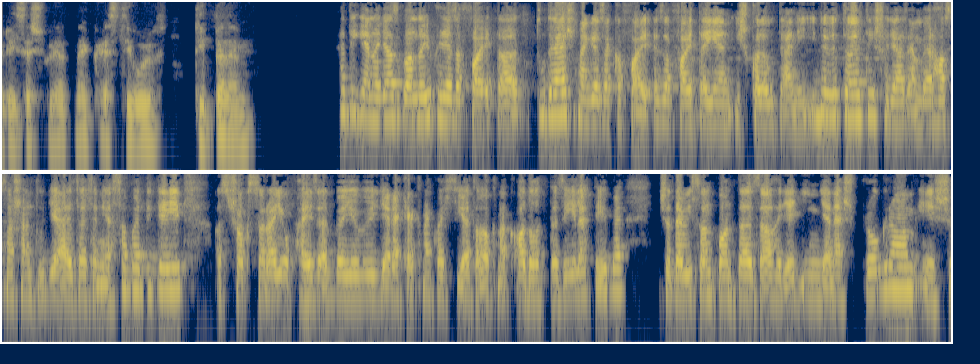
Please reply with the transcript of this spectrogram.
részesülhetnek. Ezt jól tippelem? Hát igen, hogy azt gondoljuk, hogy ez a fajta tudás, meg ezek a faj, ez a fajta ilyen iskola utáni időtöltés, hogy az ember hasznosan tudja eltölteni a szabadidejét, az sokszor a jobb helyzetből jövő gyerekeknek vagy fiataloknak adott az életébe, és de viszont pont azzal, hogy egy ingyenes program és,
